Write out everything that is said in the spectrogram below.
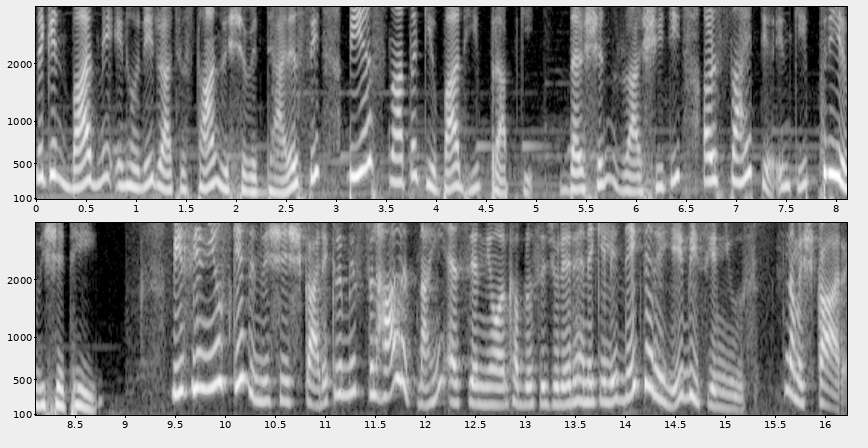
लेकिन बाद में इन्होंने राजस्थान विश्वविद्यालय से बी स्नातक की उपाधि प्राप्त की। दर्शन, राजनीति और साहित्य इनके प्रिय विषय थे। बीसी न्यूज़ के दिन विशेष कार्यक्रम में फ़िलहाल इतना ही। ऐसे अन्य और खबरों से जुड़े रहने के लिए देखते रहिए बीसी न्यूज़ नमस्कार।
